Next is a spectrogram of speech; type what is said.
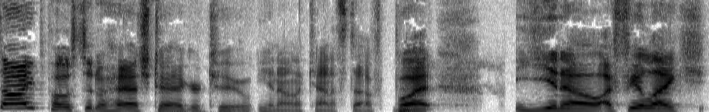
I posted a hashtag or two, you know, that kind of stuff. Hmm. But you know, I feel like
